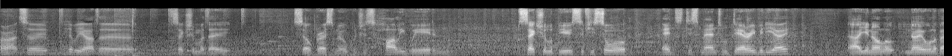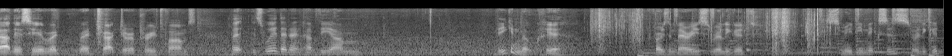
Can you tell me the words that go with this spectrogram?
All right, so here we are at the section where they sell breast milk, which is highly weird and sexual abuse. If you saw Ed's Dismantle Dairy video, uh, you know, know all about this here, Red, Red Tractor approved farms. But it's weird they don't have the um, vegan milk here. Frozen berries, really good. Smoothie mixes, really good.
